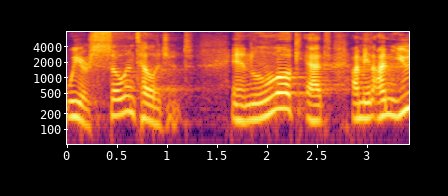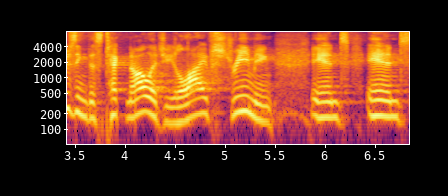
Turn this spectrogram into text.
We are so intelligent. And look at, I mean, I'm using this technology, live streaming, and, and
